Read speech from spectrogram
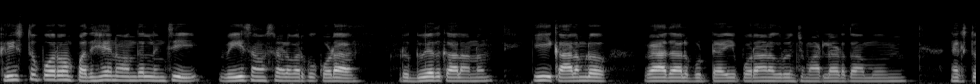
క్రీస్తు పూర్వం పదిహేను వందల నుంచి వెయ్యి సంవత్సరాల వరకు కూడా ఋగ్వేద కాలం ఈ కాలంలో వేదాలు పుట్టాయి పురాణ గురించి మాట్లాడతాము. నెక్స్ట్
